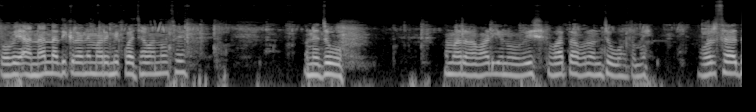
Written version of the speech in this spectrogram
તો હવે આ નાના દીકરાને મારે મેકવા જવાનો છે. અને જુઓ અમારા વાડીઓનું વાતાવરણ જુઓ તમે. વરસાદ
